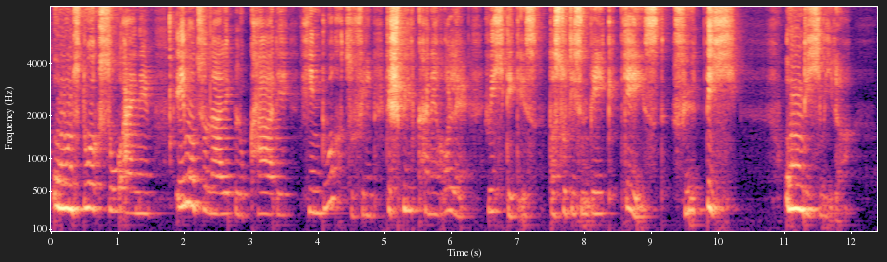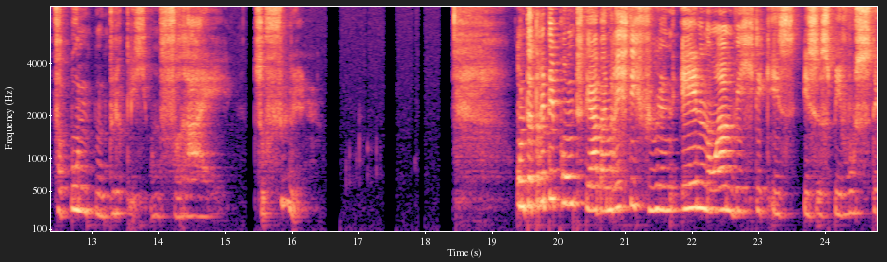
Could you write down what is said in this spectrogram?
um uns durch so eine emotionale Blockade hindurchzufühlen. Das spielt keine Rolle. Wichtig ist, dass du diesen Weg gehst für dich, um dich wieder verbunden, glücklich und frei zu fühlen. Und der dritte Punkt, der beim Richtigfühlen enorm wichtig ist, ist das bewusste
